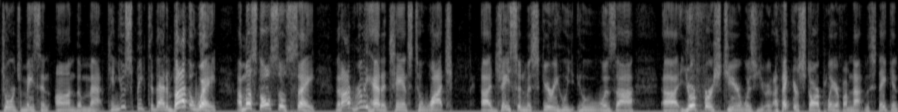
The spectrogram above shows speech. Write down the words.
George Mason on the map. Can you speak to that? And by the way, I must also say that I really had a chance to watch uh, Jason Miskiri, who who was. Uh, uh, your first year was, your, I think, your star player, if I'm not mistaken,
